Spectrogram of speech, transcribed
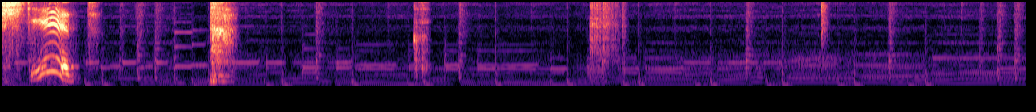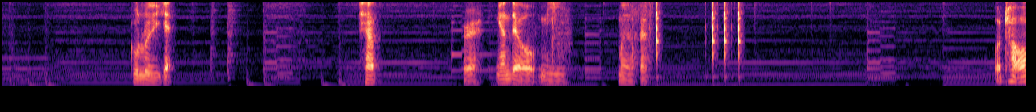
shit กูหลุดอีกแกชัดงั้นเดี๋ยวมีเมื่อแบบปวดท้อง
